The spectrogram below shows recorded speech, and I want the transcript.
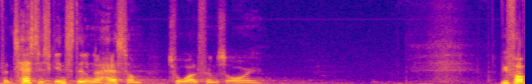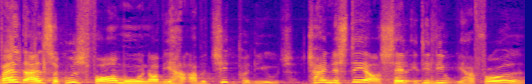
Fantastisk indstilling at have som 92-årig. Vi forvalter altså Guds formue, når vi har appetit på livet. Tør investere os selv i det liv, vi har fået.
